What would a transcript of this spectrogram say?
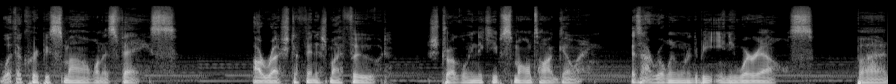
with a creepy smile on his face. I rushed to finish my food, struggling to keep small talk going, as I really wanted to be anywhere else, but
